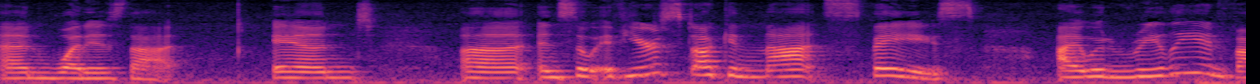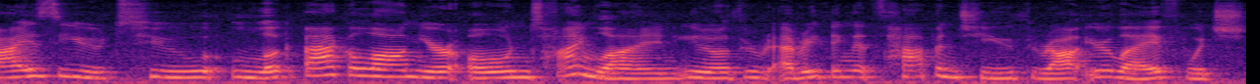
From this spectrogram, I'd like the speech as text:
and what is that? And uh, and so if you're stuck in that space i would really advise you to look back along your own timeline you know through everything that's happened to you throughout your life which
